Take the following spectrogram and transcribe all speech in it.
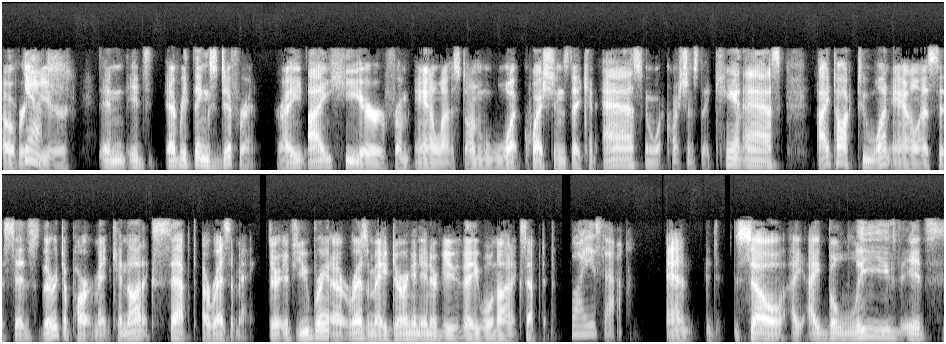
over yeah. here, and it's everything's different right? I hear from analysts on what questions they can ask and what questions they can't ask. I talked to one analyst that says their department cannot accept a resume. If you bring a resume during an interview, they will not accept it. Why is that? And so I, I believe it's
